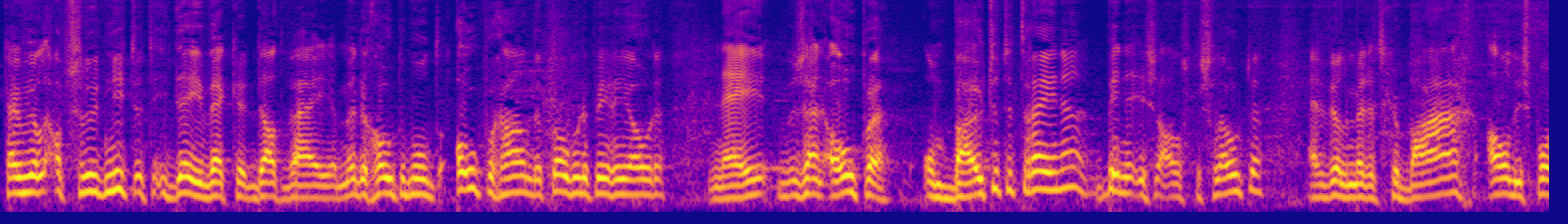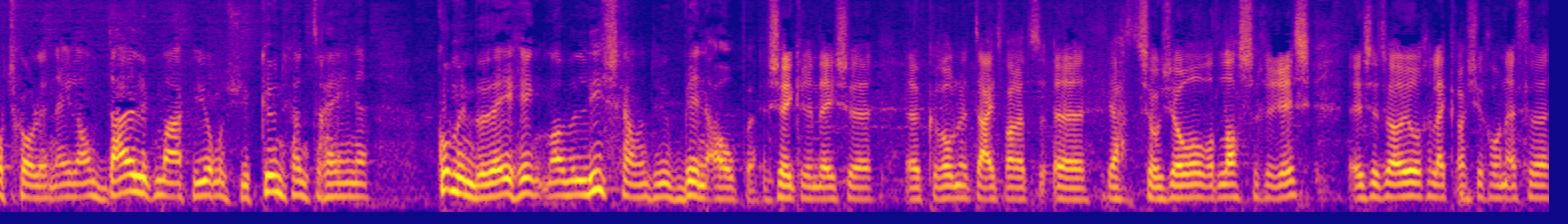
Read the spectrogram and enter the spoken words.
Kijk, we willen absoluut niet het idee wekken dat wij met de grote mond open gaan de komende periode. Nee, we zijn open om buiten te trainen. Binnen is alles gesloten. En we willen met het gebaar al die sportscholen in Nederland duidelijk maken: jongens, je kunt gaan trainen. Kom in beweging, maar liefst gaan we natuurlijk binnen open. Zeker in deze uh, coronatijd waar het uh, ja, sowieso al wat lastiger is, is het wel heel erg lekker als je gewoon even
